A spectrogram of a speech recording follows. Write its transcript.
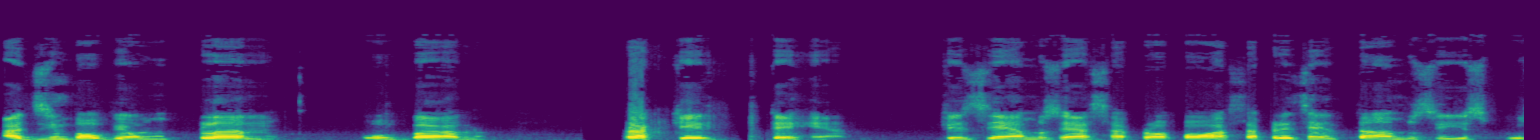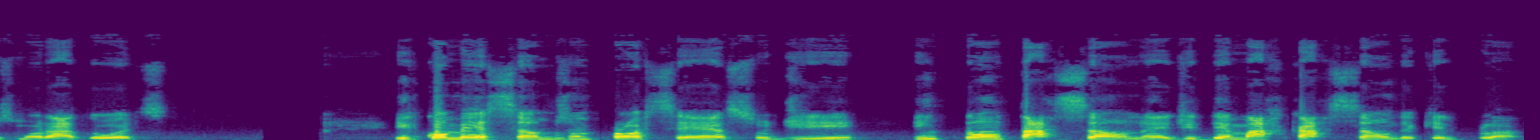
a desenvolver um plano urbano para aquele terreno. Fizemos essa proposta, apresentamos isso para os moradores e começamos um processo de implantação, né, de demarcação daquele plano.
